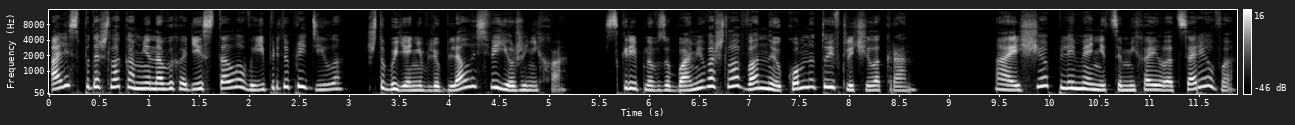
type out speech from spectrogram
Алис подошла ко мне на выходе из столовой и предупредила, чтобы я не влюблялась в ее жениха. Скрипнув зубами, вошла в ванную комнату и включила кран. А еще племянница Михаила Царева,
